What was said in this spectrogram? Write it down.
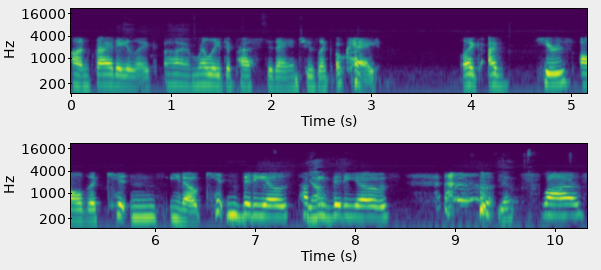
on Friday, like, oh, I'm really depressed today. And she was like, okay, like I've, here's all the kittens, you know, kitten videos, puppy yep. videos, yep. sloths,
